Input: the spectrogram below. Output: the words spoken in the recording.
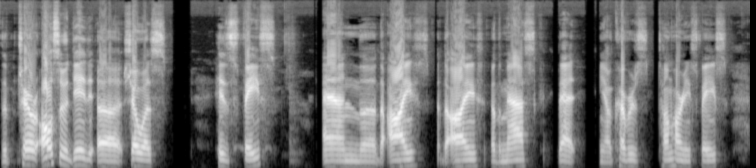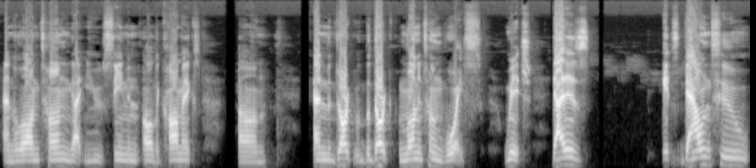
the trailer also did uh, show us his face and the the eyes, the eyes of the mask that you know covers Tom Hardy's face, and the long tongue that you've seen in all the comics. Um, and the dark the dark monotone voice, which that is it's down to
